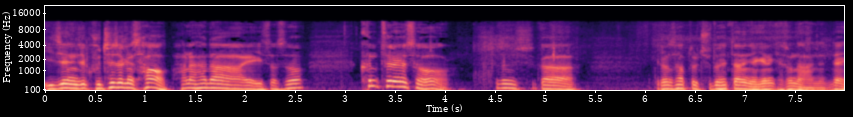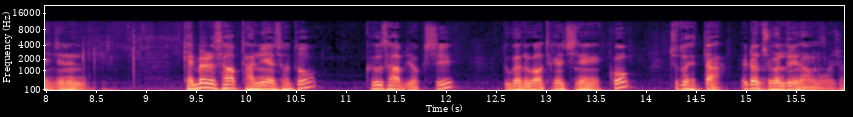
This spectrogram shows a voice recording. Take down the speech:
이제 이제 구체적인 사업 하나 하나에 있어서 큰 틀에서 최순실 씨가 이런 사업들 주도했다는 얘기는 계속 나왔는데 이제는 개별 사업 단위에서도 그 사업 역시 누가 누가 어떻게 진행했고 주도했다 이런 증언들이 나오는 거죠.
